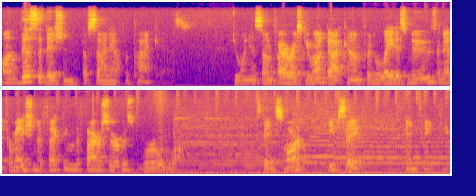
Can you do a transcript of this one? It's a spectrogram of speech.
on this edition of Side Alpha Podcast. Join us on FireRescue1.com for the latest news and information affecting the fire service worldwide. Stay smart, keep safe, and take care.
